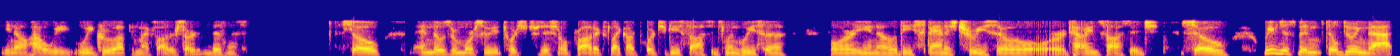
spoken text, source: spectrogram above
you know how we we grew up and my father started the business. So and those are more suited towards traditional products like our Portuguese sausage linguiça or you know the Spanish chorizo or Italian sausage. So we've just been still doing that,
